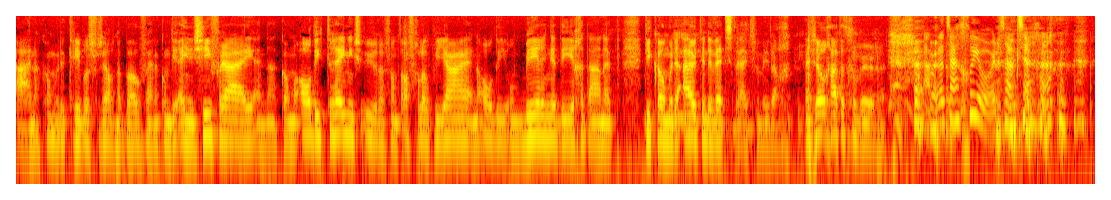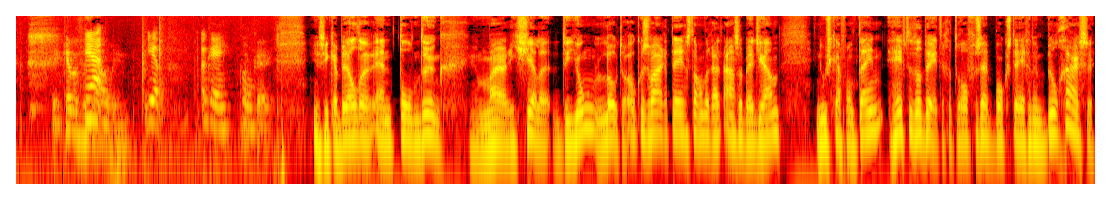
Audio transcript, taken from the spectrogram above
Ja, en dan komen de kriebels vanzelf naar boven. En dan komt die energie vrij. En dan komen al die trainingsuren van het afgelopen jaar... en al die ontberingen die je gedaan hebt... die komen eruit in de wedstrijd vanmiddag. En zo gaat het gebeuren. Nou, dat zijn goede woorden, zou ik zeggen. ik heb er vertrouwen ja. in. Yep. Oké, okay, cool. Okay. Jessica Belder en Ton Dunk. Marichelle de Jong loten ook een zware tegenstander uit Azerbeidzjan. Noeska Fontijn heeft het wat beter getroffen. Zij bokst tegen een Bulgaarse,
